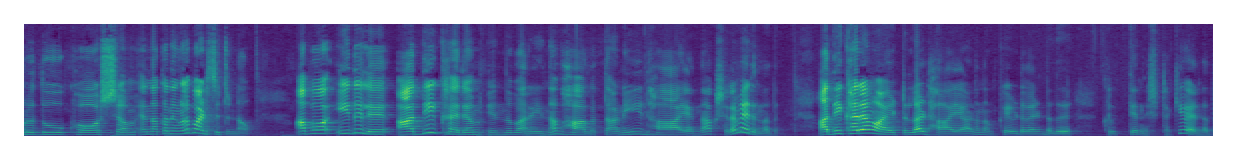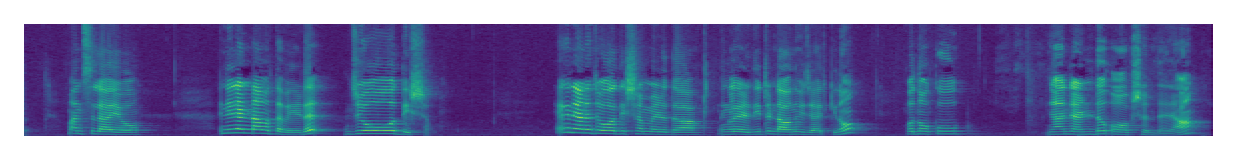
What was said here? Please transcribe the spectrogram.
മൃദു ഘോഷം എന്നൊക്കെ നിങ്ങൾ പഠിച്ചിട്ടുണ്ടാവും. അപ്പോൾ ഇതിൽ അധികരം എന്ന് പറയുന്ന ഭാഗത്താണ് ഈ ഢ എന്ന അക്ഷരം വരുന്നത്. അധികരമായിട്ടുള്ള ഢായാണ് നമുക്ക് എവിടെ വേണ്ടത്? കൃത്യനിഷ്ഠയ്ക്ക് വേണ്ടത്. മനസ്സിലായോ? ഇനി രണ്ടാമത്തെ വേട് ജ്യോതിഷം. എങ്ങനെയാണ് ജ്യോതിഷം എഴുതുക? നിങ്ങൾ എഴുതിയിട്ടുണ്ടാവുമെന്ന് വിചാരിക്കുന്നു. അപ്പോൾ നോക്കൂ. ഞാൻ രണ്ട് ഓപ്ഷൻ തരാം.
